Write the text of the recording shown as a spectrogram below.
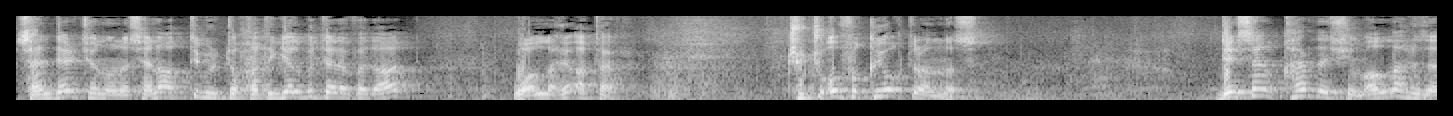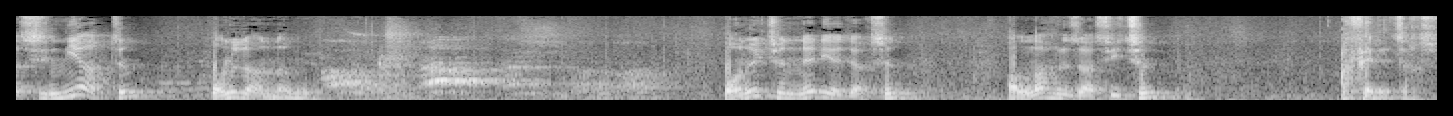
Sen derken ona sana attı bir tokatı gel bu tarafa da at. Vallahi atar. Çünkü o fıkı yoktur anlasın. Desen kardeşim Allah rızası niye attın? Onu da anlamıyor. Onun için ne diyeceksin? Allah rızası için affedeceksin.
